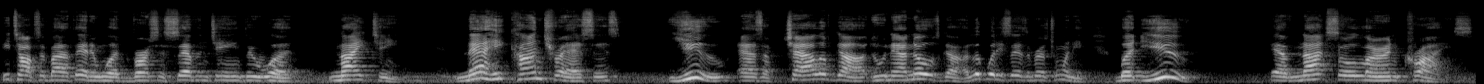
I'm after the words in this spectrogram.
He talks about that in what, verses 17 through what, 19. Now he contrasts you as a child of God who now knows God. Look what he says in verse 20. But you have not so learned Christ,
